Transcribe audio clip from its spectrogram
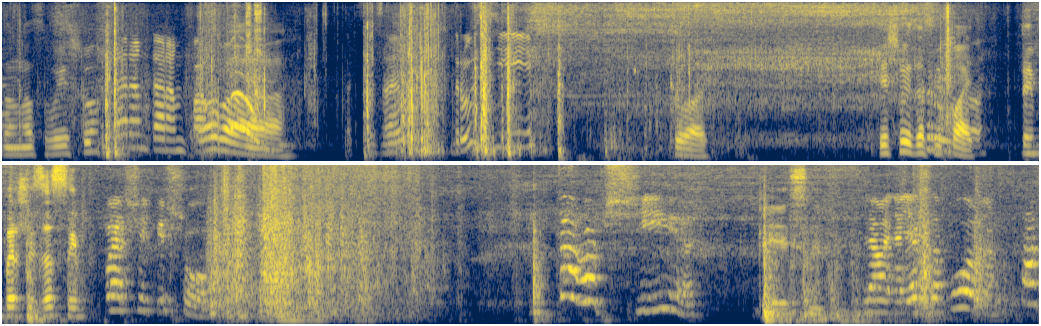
Kill у нас вийшло? Тарам-тарам-пам. Ова! Так це за- Друзі. Клас. Пішли засипати. Круто. Той перший засип. Перший пішов. Та вообще. Пісня. Глянь, а як заповнив. Так.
